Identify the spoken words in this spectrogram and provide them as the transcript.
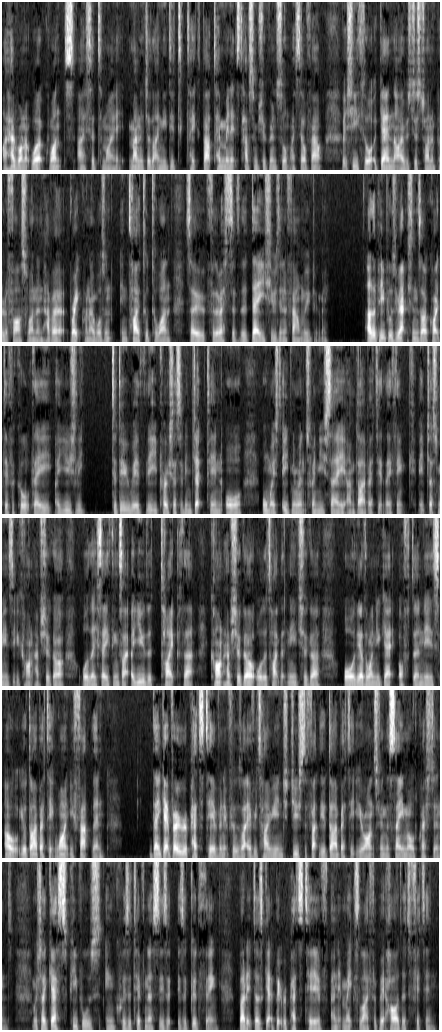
I had one at work once. I said to my manager that I needed to take about 10 minutes to have some sugar and sort myself out. But she thought again that I was just trying to pull a fast one and have a break when I wasn't entitled to one. So for the rest of the day, she was in a foul mood with me. Other people's reactions are quite difficult. They are usually to do with the process of injecting or almost ignorance when you say I'm diabetic. They think it just means that you can't have sugar, or they say things like, Are you the type that can't have sugar or the type that needs sugar? Or the other one you get often is, Oh, you're diabetic, why aren't you fat then? They get very repetitive, and it feels like every time you introduce the fact that you're diabetic, you're answering the same old questions, which I guess people's inquisitiveness is a, is a good thing, but it does get a bit repetitive and it makes life a bit harder to fit in.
